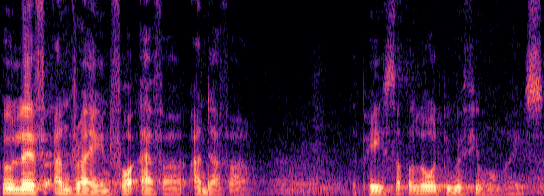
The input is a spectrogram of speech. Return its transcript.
who live and reign for ever and ever. The peace of the Lord be with you always.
